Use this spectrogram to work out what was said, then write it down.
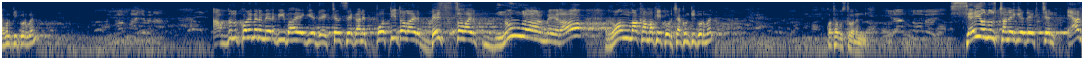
এখন কি করবেন? আব্দুল করিমের মেয়ের বিবাহে গিয়ে দেখছেন সেখানে পতিতলয়ের বেশতলয়ের নোংরা মেয়েরা রং মাখামাখি করছে। এখন কি করবেন? কথা বুঝতে পারেননি। সেই অনুষ্ঠানে গিয়ে দেখছেন এক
